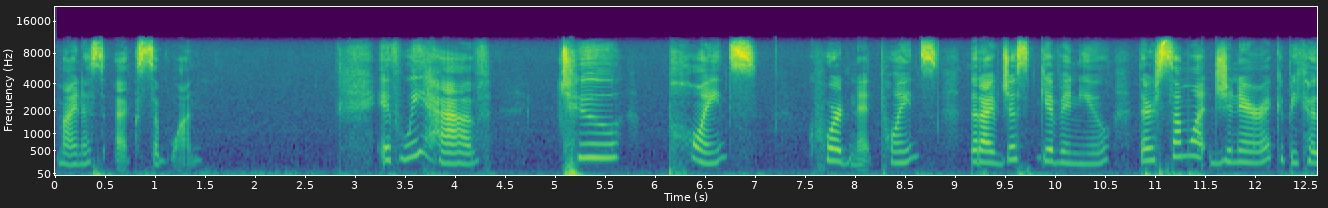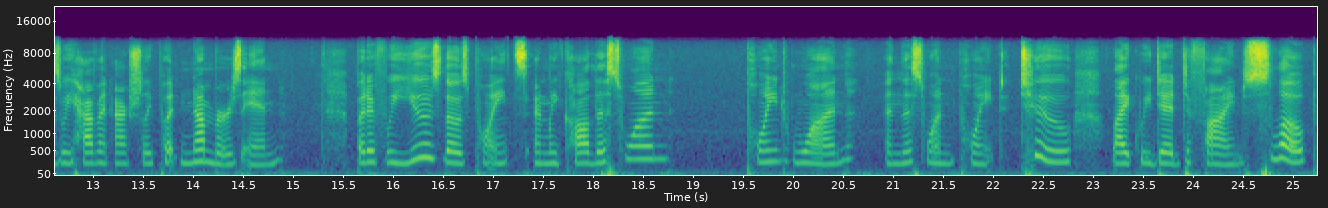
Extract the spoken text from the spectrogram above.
minus x sub 1. If we have two points, coordinate points, that I've just given you, they're somewhat generic because we haven't actually put numbers in. But if we use those points and we call this one point 1 and this one point 2 like we did to find slope,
